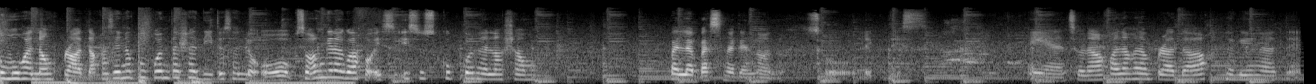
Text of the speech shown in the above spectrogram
kumuha ng product kasi napupunta siya dito sa loob. So, ang ginagawa ko is isuscoop ko na lang siyang palabas na ganon. So, like this. Ayan. So, nakakuha na ko ng product. Lagay natin.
